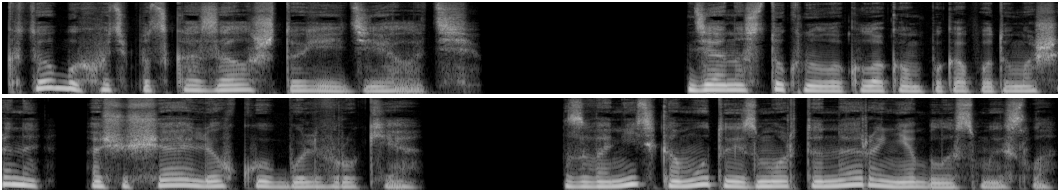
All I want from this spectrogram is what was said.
Кто бы хоть подсказал, что ей делать. Диана стукнула кулаком по капоту машины, ощущая легкую боль в руке. Звонить кому-то из Мортенера не было смысла.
